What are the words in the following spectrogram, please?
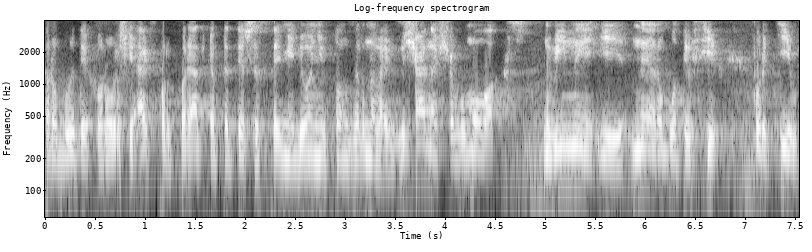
робити хороший експорт порядка 5-6 мільйонів тонн зернових. Звичайно, що в умовах війни і не роботи всіх портів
